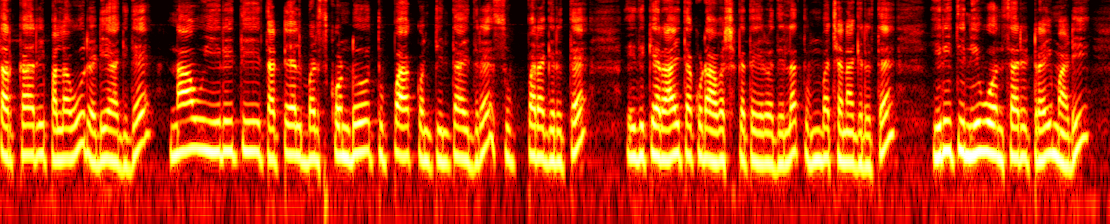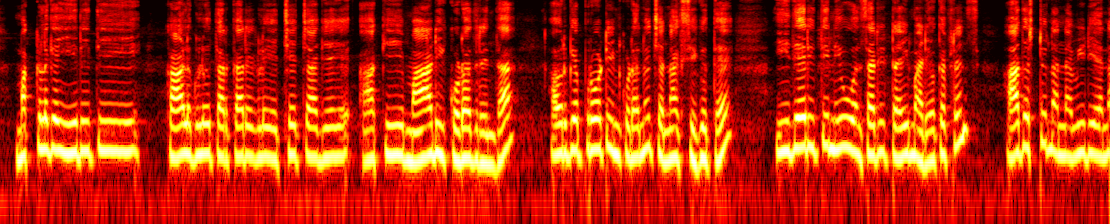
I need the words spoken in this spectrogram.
ತರಕಾರಿ ಪಲಾವು ರೆಡಿಯಾಗಿದೆ ನಾವು ಈ ರೀತಿ ತಟ್ಟೆಯಲ್ಲಿ ಬಡಿಸ್ಕೊಂಡು ತುಪ್ಪ ಹಾಕ್ಕೊಂಡು ತಿಂತಾ ಇದ್ದರೆ ಸೂಪರಾಗಿರುತ್ತೆ ಇದಕ್ಕೆ ರಾಯಿತ ಕೂಡ ಅವಶ್ಯಕತೆ ಇರೋದಿಲ್ಲ, ತುಂಬ ಚೆನ್ನಾಗಿರುತ್ತೆ. ಈ ರೀತಿ ನೀವು ಒಂದು ಸಾರಿ ಟ್ರೈ ಮಾಡಿ, ಮಕ್ಕಳಿಗೆ ಈ ರೀತಿ ಕಾಳುಗಳು, ತರಕಾರಿಗಳು ಹೆಚ್ಚೆಚ್ಚಾಗಿ ಹಾಕಿ ಮಾಡಿ ಕೊಡೋದ್ರಿಂದ ಅವ್ರಿಗೆ ಪ್ರೋಟೀನ್ ಕೂಡ ಚೆನ್ನಾಗಿ ಸಿಗುತ್ತೆ. ಇದೇ ರೀತಿ ನೀವು ಒಂದು ಸಾರಿ ಟ್ರೈ ಮಾಡಿ ಓಕೆ ಫ್ರೆಂಡ್ಸ್ ಆದಷ್ಟು ನನ್ನ ವೀಡಿಯೋನ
